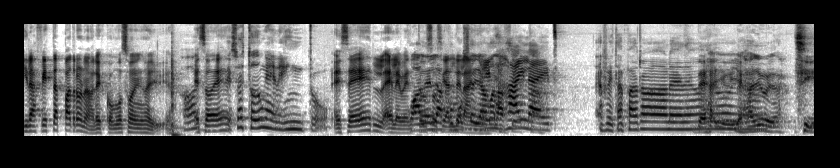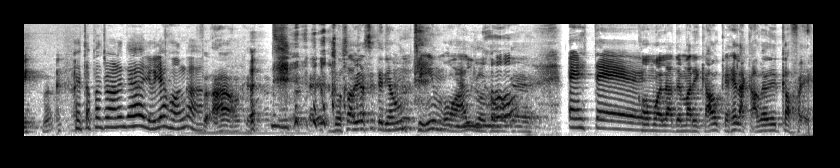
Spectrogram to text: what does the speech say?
Y las fiestas patronales, ¿cómo son en Jayuya? Oh, eso es... Eso es todo un evento. Ese es el, el evento ¿Cuál es la- social cómo del se año. llama El la fiesta? highlight. Las fiestas patronales de De Jayuya. Es ayuda. Sí. Fiestas patronales de Jayuya, Juanga. Ah, ok. ok. No sabía si tenían un team o algo. No. Como que... Este. Como la de Maricao, que es el acabe del café.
